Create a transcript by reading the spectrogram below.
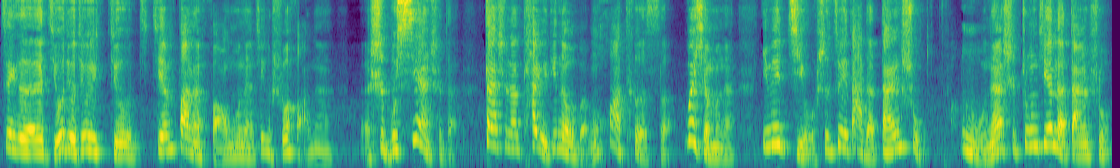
这个九九九九间半的房屋呢，这个说法呢，呃，是不现实的。但是呢，它有一定的文化特色，为什么呢？因为九是最大的单数，五呢是中间的单数，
